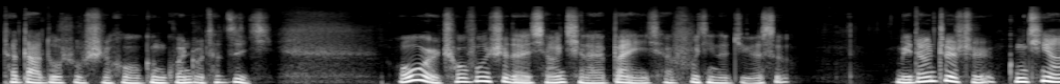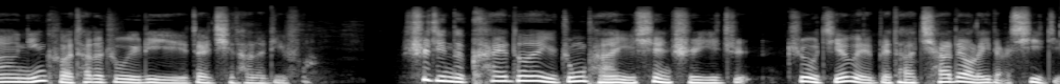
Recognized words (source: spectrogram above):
他大多数时候更关注他自己。偶尔抽风似的想起来扮一下父亲的角色。每当这时，龚清扬宁可他的注意力在其他的地方。事情的开端与中盘与现实一致，只有结尾被他掐掉了一点细节。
